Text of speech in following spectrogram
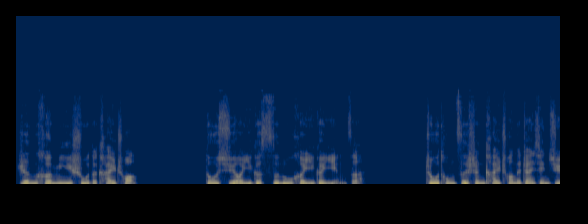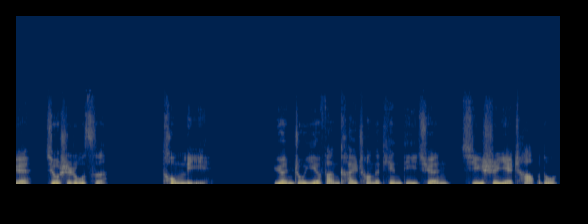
任何秘术的开创，都需要一个思路和一个影子。周通自身开创的战仙诀就是如此。同理。原著叶凡开创的天地拳其实也差不多，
